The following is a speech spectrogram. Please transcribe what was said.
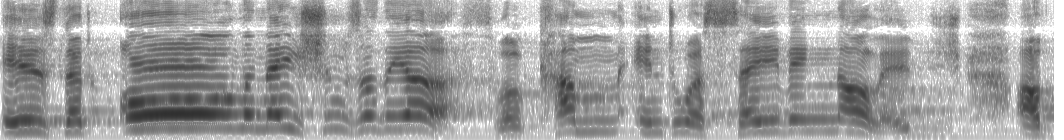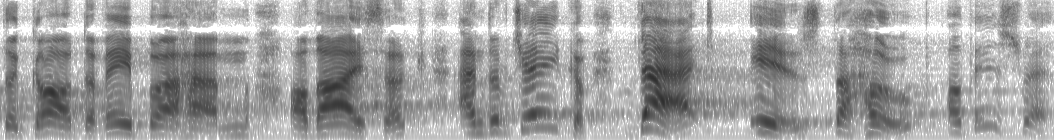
is that all the nations of the earth will come into a saving knowledge of the God of Abraham, of Isaac, and of Jacob. That is the hope of Israel.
